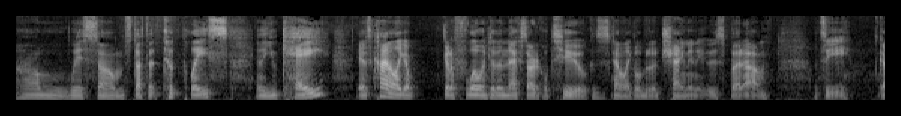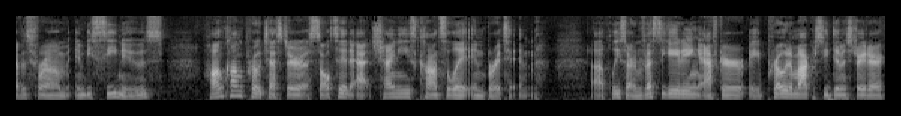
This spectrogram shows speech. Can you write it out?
um, with some stuff that took place in the UK. It's kind of like a gonna flow into the next article too, because it's kind of like a little bit of China news. But um, let's see. Got this from NBC News. Hong Kong protester assaulted at Chinese consulate in Britain. Uh, police are investigating after a pro-democracy demonstrator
